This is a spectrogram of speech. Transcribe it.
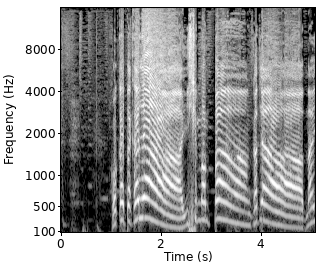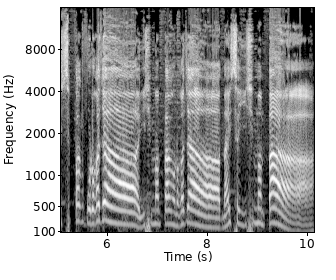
거기까지 딱 가자! 20만 빵! 가자! 나이스 빵꾸로 가자! 20만 빵으로 가자! 나이스 20만 빵!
